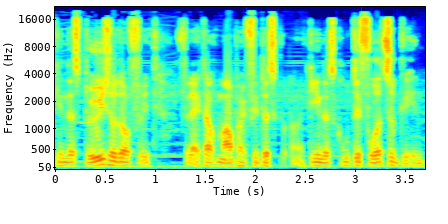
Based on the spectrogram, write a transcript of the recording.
gegen das Böse oder vielleicht auch manchmal für das, gegen das Gute vorzugehen.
